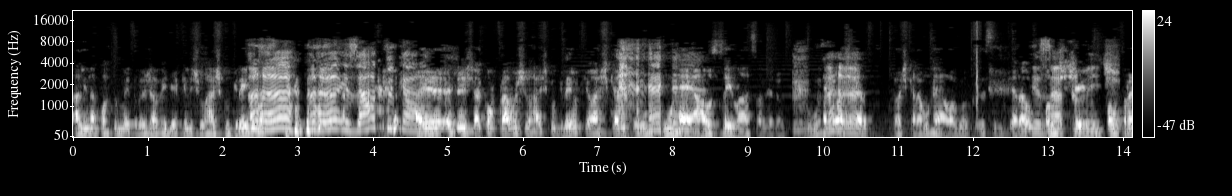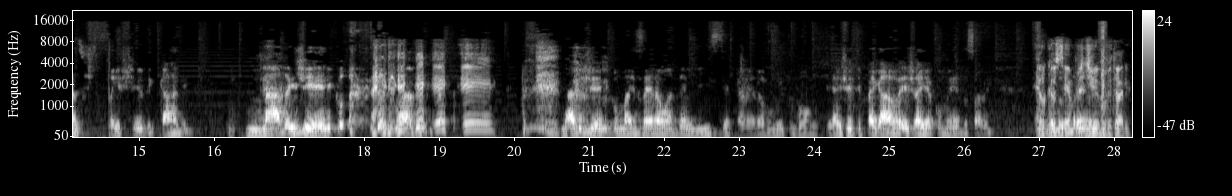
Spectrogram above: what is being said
ali na porta do metrô já vendia aquele churrasco grego. né? Aham, aham, exato, Aí cara. a gente já comprava um churrasco grego, que eu acho que era o quê? um, um real, sei lá, sabe? Era um, real, eu, acho que era, eu acho que era um real, alguma coisa assim. Que era o pão, cheio, o pão francês cheio de carne, nada higiênico, nada, nada higiênico, mas era uma delícia, cara. Era muito bom. E a gente pegava e já ia comendo, sabe? É o que eu sempre trem. digo, Vitória.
